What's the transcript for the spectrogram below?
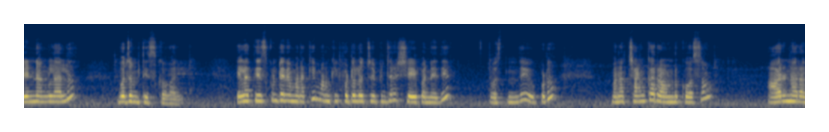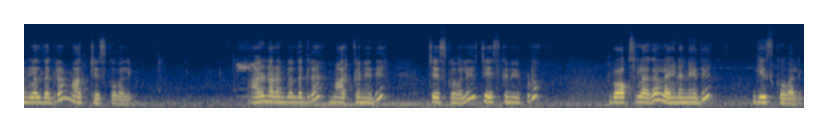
రెండు అంగుళాలు భుజం తీసుకోవాలి. ఇలా తీసుకుంటేనే మనకి మనకి ఫోటోలో చూపించిన షేప్ అనేది వస్తుంది. ఇప్పుడు మన చంక రౌండ్ కోసం ఆరున్నర అంగుళాల దగ్గర మార్క్ చేసుకోవాలి. ఆరున్నర అంగుళాల దగ్గర మార్క్ అనేది చేసుకోవాలి. చేసుకుని ఇప్పుడు బాక్స్ లాగా లైన్ అనేది గీసుకోవాలి.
